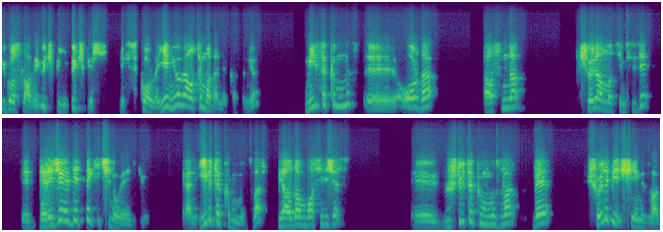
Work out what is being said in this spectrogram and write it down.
Yugoslavya 3-1'lik skorla yeniyor ve altın madalya kazanıyor. Milli takımımız e, orada aslında şöyle anlatayım size e, derece elde etmek için oraya gidiyor. Yani iyi bir takımımız var. Birazdan bahsedeceğiz. E, güçlü bir takımımız var ve şöyle bir şeyimiz var,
